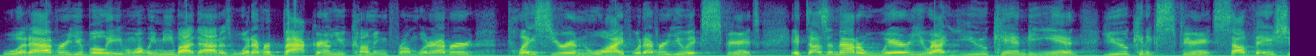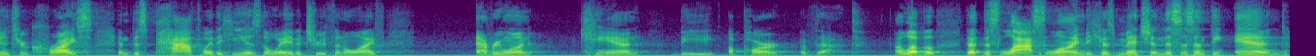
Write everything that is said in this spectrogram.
whatever you believe. And what we mean by that is whatever background you're coming from, whatever place you're in life, whatever you experience, it doesn't matter where you're at, you can be in. You can experience salvation through Christ and this pathway that He is the way, the truth, and the life. Everyone can be a part of that. I love the, that this last line because mention this isn't the end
